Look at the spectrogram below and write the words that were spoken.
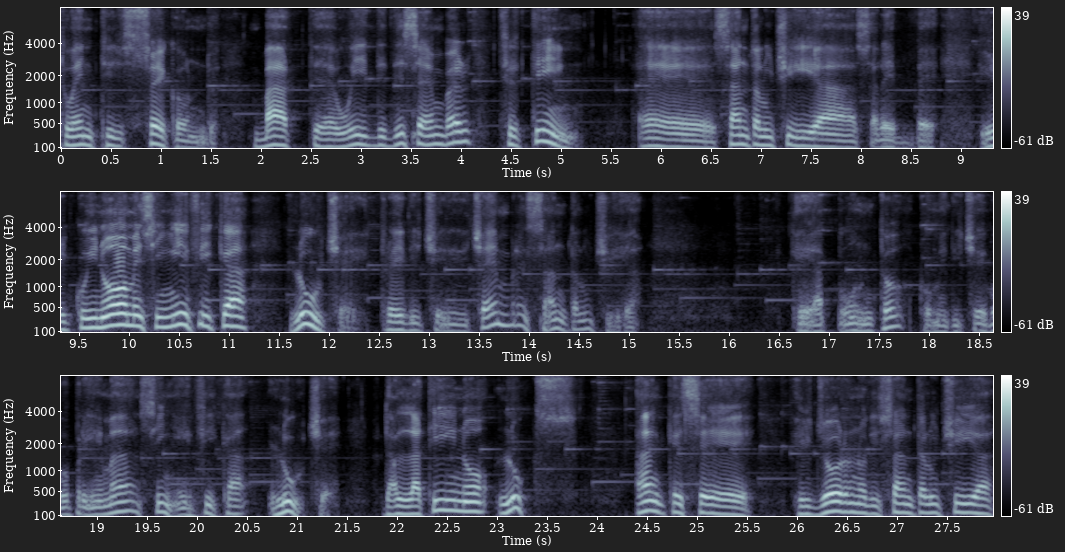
22nd, but with December 13. Eh, Santa Lucia sarebbe, il cui nome significa luce, 13 dicembre Santa Lucia che appunto, come dicevo prima, significa luce, dal latino lux, anche se il giorno di Santa Lucia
